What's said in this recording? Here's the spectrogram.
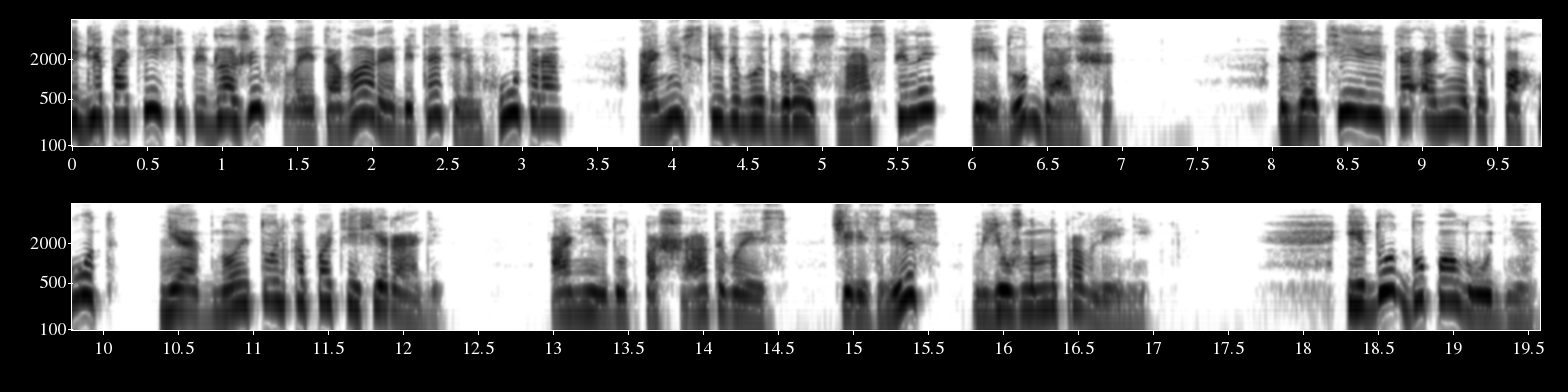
и для потехи, предложив свои товары обитателям хутора, они вскидывают груз на спины и идут дальше. Затеяли-то они этот поход не одной только потехи ради. Они идут, пошатываясь, через лес в южном направлении. Идут до полудня,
